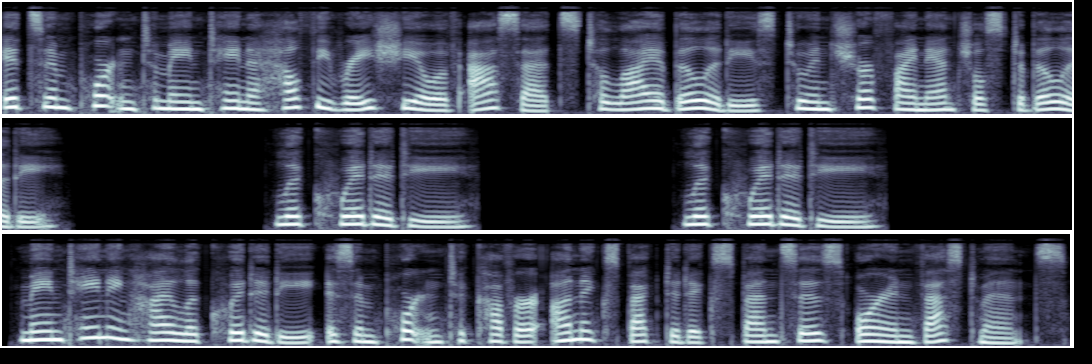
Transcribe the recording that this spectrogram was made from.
It's important to maintain a healthy ratio of assets to liabilities to ensure financial stability. Liquidity. Liquidity. Maintaining high liquidity is important to cover unexpected expenses or investments.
